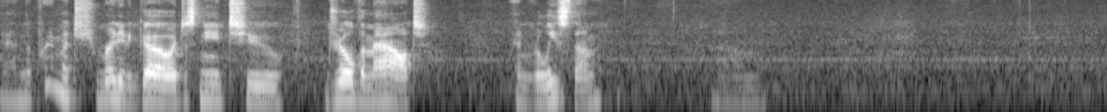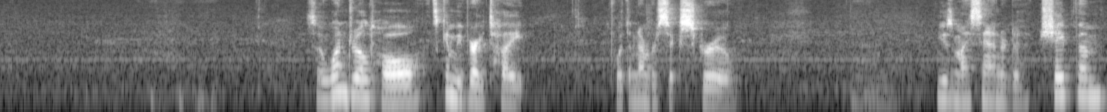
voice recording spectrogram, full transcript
And they're pretty much ready to go. I just need to drill them out and release them. So one drilled hole, it's going to be very tight with a number 6 screw. Um, use my sander to shape them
